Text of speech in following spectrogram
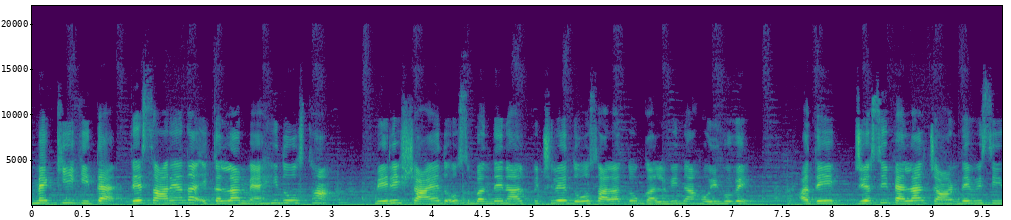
ਮੈਂ ਕੀ ਕੀਤਾ ਹੈ? ਤੇ ਸਾਰਿਆਂ ਦਾ ਇਕੱਲਾ ਮੈਂ ਹੀ ਦੋਸਤ ਹਾਂ। ਮੇਰੀ ਸ਼ਾਇਦ ਉਸ ਬੰਦੇ ਨਾਲ ਪਿਛਲੇ 2 ਸਾਲਾਂ ਤੋਂ ਗੱਲ ਵੀ ਨਾ ਹੋਈ ਹੋਵੇ। ਅਤੇ ਜੇ ਅਸੀਂ ਪਹਿਲਾਂ ਜਾਣਦੇ ਵੀ ਸੀ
